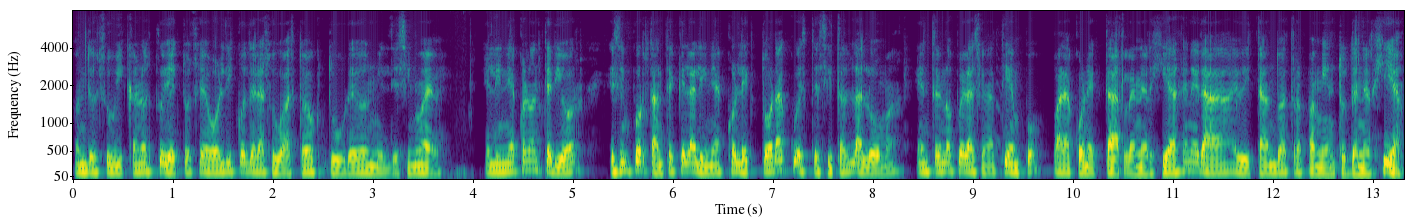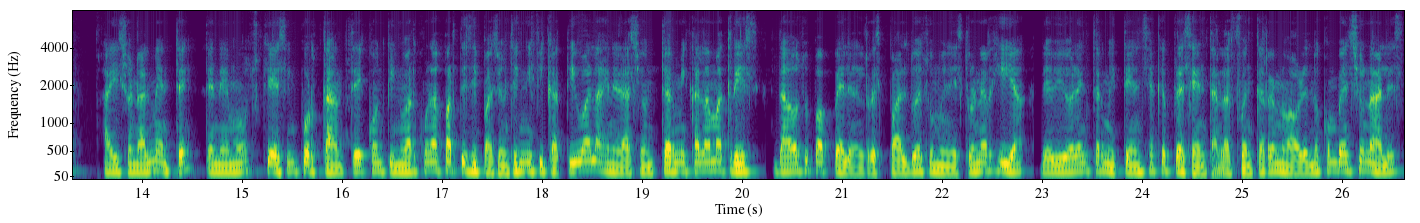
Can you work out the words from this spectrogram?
donde se ubican los proyectos eólicos de la subasta de octubre de 2019. En línea con lo anterior, es importante que la línea colectora Cuestecitas La Loma entre en operación a tiempo para conectar la energía generada evitando atrapamientos de energía. Adicionalmente, tenemos que es importante continuar con la participación significativa de la generación térmica en la matriz, dado su papel en el respaldo de suministro de energía debido a la intermitencia que presentan las fuentes renovables no convencionales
